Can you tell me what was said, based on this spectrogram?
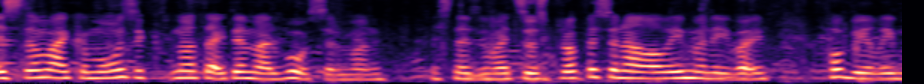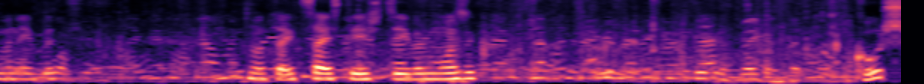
Es domāju, ka mūzika noteikti vienmēr būs ar mani. Es nezinu, vai tas būs profesionālā līmenī vai hobija līmenī, bet noteikti saistīšu dzīvi ar mūziku. Kurš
